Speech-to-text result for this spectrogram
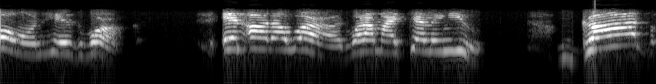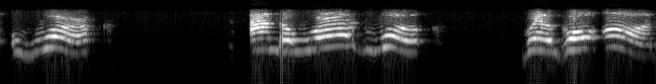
on his work. In other words, what am I telling you? God's work and the world's work will go on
